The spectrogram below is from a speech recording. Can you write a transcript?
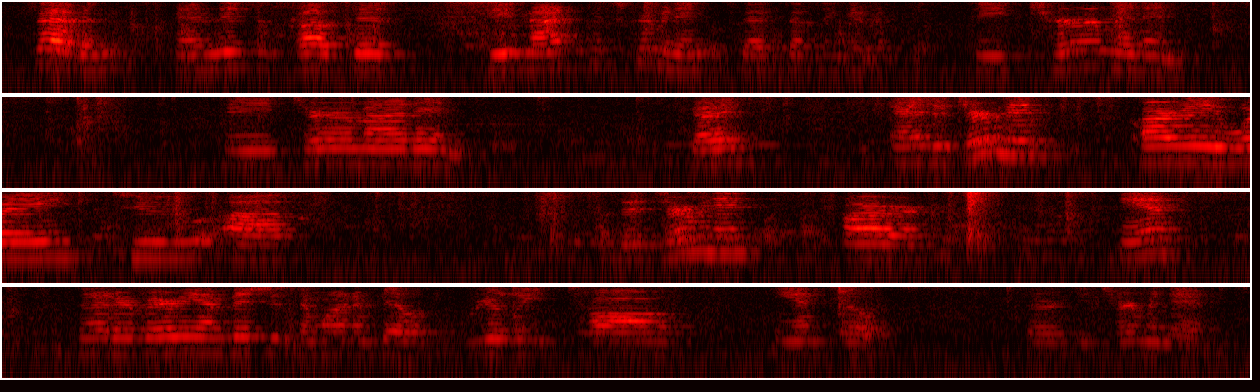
seven, and this is called this, not discriminant, that's something different. Determinants. Determinants. Okay? And determinants are a way to, uh, determinants are ants that are very ambitious and want to build really tall ant hills. They're determinants.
